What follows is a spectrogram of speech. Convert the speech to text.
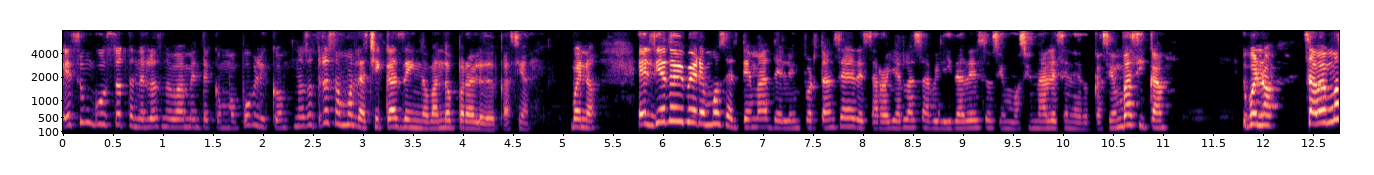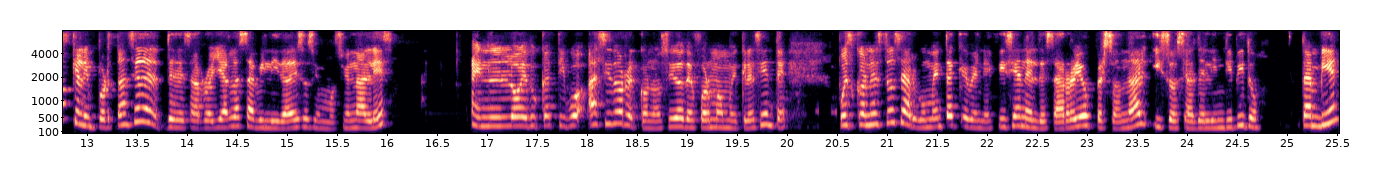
Es un gusto tenerlos nuevamente como público. Nosotros somos las chicas de Innovando para la Educación. Bueno, el día de hoy veremos el tema de la importancia de desarrollar las habilidades socioemocionales en la educación básica. Bueno, sabemos que la importancia de, desarrollar las habilidades socioemocionales en lo educativo ha sido reconocido de forma muy creciente, pues con esto se argumenta que benefician el desarrollo personal y social del individuo. También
